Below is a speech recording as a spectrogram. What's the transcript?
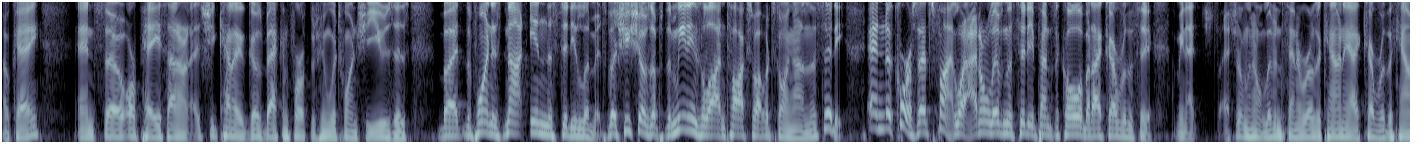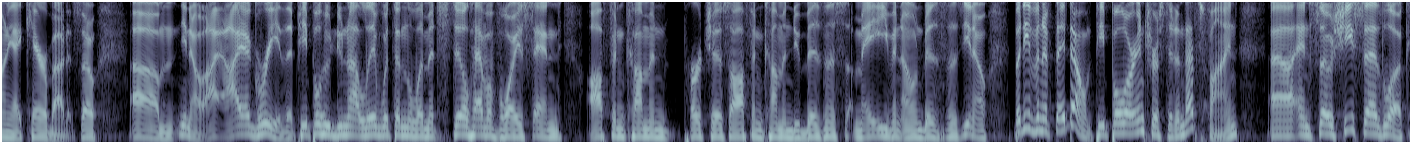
Okay. And so, or Pace, I don't know. She kind of goes back and forth between which one she uses. But the point is not in the city limits. But she shows up at the meetings a lot and talks about what's going on in the city. And of course, that's fine. Look, I don't live in the city of Pensacola, but I cover the city. I mean, I, I certainly don't live in Santa Rosa County. I cover the county. I care about it. So, um, you know, I, I agree that people who do not live within the limits still have a voice and often come and purchase, often come and do business, may even own businesses, you know. But even if they don't, people are interested, and that's fine. Uh, and so she says, look,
